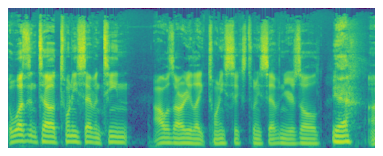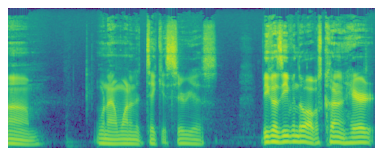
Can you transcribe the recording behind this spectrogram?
It wasn't until 2017. I was already like 26, 27 years old. yeah, um, when I wanted to take it serious. Because even though I was cutting hair,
